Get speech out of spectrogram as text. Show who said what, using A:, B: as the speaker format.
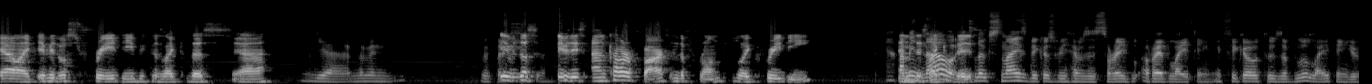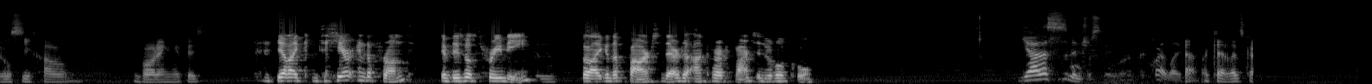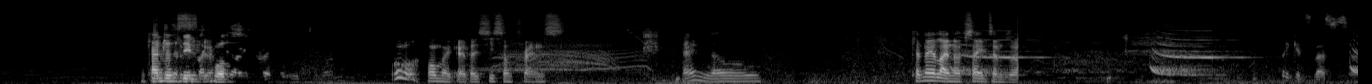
A: Yeah, like if it was 3D because like this, yeah.
B: Yeah, I mean.
A: If
B: textures,
A: this if this uncovered part in the front was like 3D.
B: I
A: and
B: mean,
A: this, like,
B: now
A: this-
B: it looks nice because we have this red, red lighting. If you go to the blue lighting, you will see how boring it is.
A: Yeah, like here in the front, if this was 3D,
C: Mm.
A: so like the parts there, the uncovered parts, it would look cool.
C: Yeah, this is an interesting one. I quite like
B: Yeah,
C: it.
B: okay, let's go.
C: Very quick and easy one.
B: Oh, oh my god, I see some friends. Hello. Can I line of sight them though?
C: I think it's necessary.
